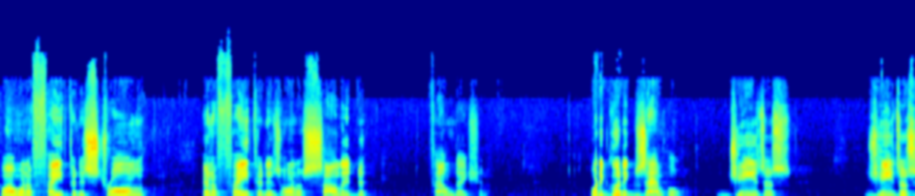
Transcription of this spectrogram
well, I want a faith that is strong and a faith that is on a solid foundation. What a good example. Jesus, Jesus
